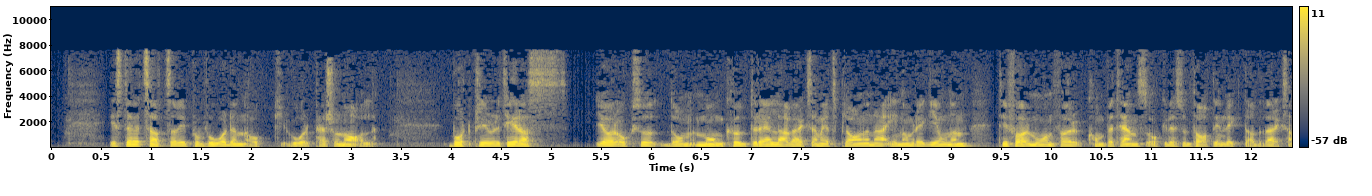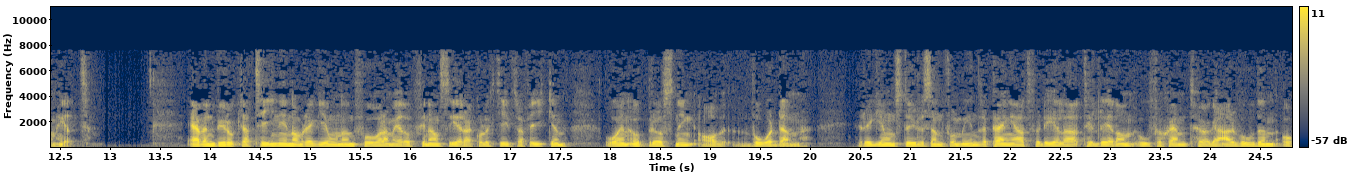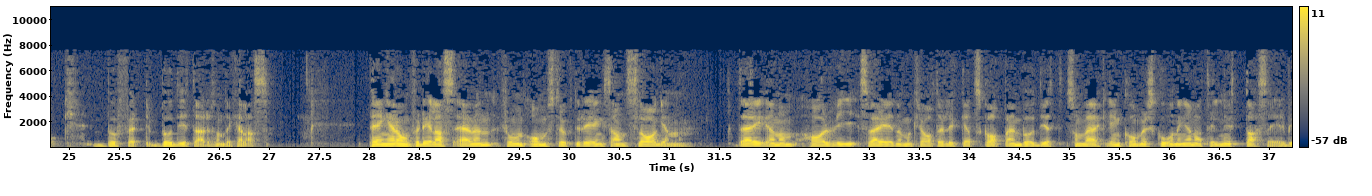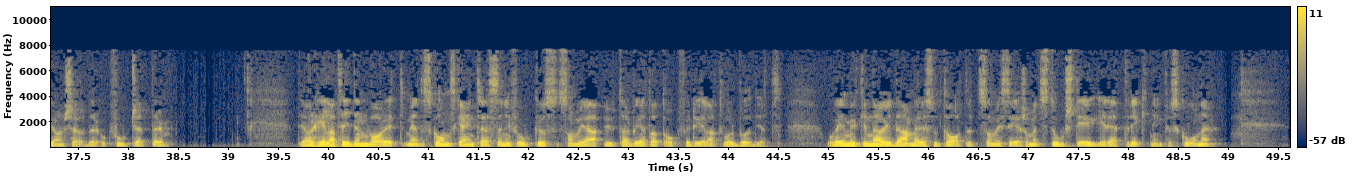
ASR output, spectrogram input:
Istället satsar vi på vården och vår personal. Bortprioriteras gör också de mångkulturella verksamhetsplanerna inom regionen till förmån för kompetens- och resultatinriktad verksamhet. Även byråkratin inom regionen får vara med och finansiera kollektivtrafiken och en upprustning av vården Regionstyrelsen får mindre pengar att fördela till redan oförskämt höga arvoden och buffertbudgetar som det kallas. Pengar omfördelas även från omstruktureringsanslagen. Därigenom har vi Sverigedemokrater lyckats skapa en budget som verkligen kommer skåningarna till nytta, säger Björn Söder och fortsätter. Det har hela tiden varit med skånska intressen i fokus som vi har utarbetat och fördelat vår budget. Och vi är mycket nöjda med resultatet som vi ser som ett stort steg i rätt riktning för Skåne.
